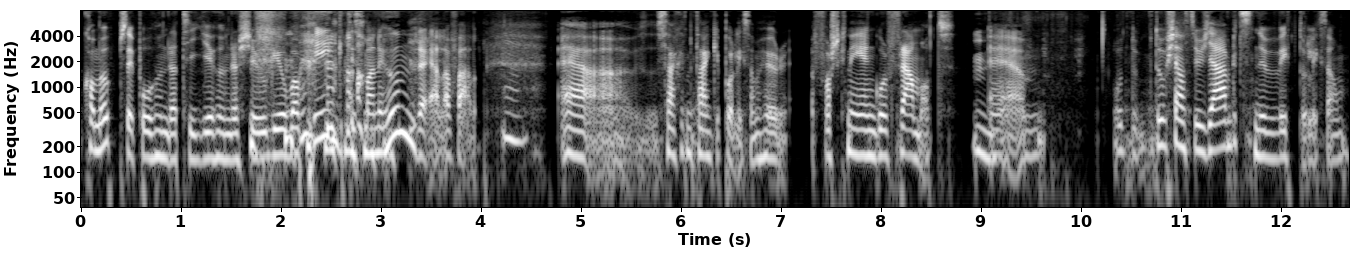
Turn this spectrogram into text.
komma upp sig på 110-120 och vara pigg tills man är 100 i alla fall. Eh, särskilt med tanke på liksom hur forskningen går framåt. Eh, och då, då känns det ju jävligt snuvigt och liksom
